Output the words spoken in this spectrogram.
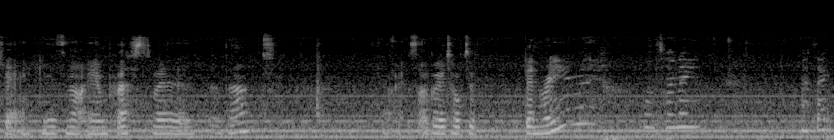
Okay, he's not impressed with that. Alright, so I'll go talk to Benrime. What's her name? I think.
